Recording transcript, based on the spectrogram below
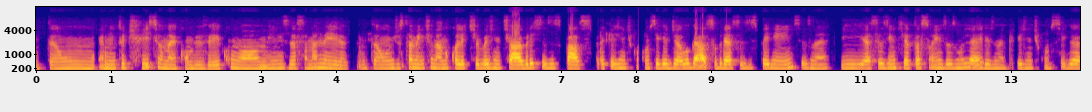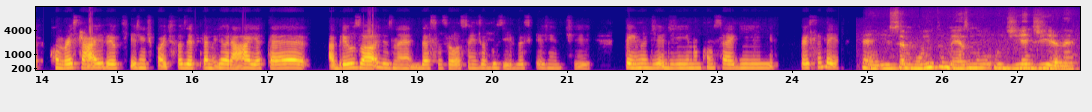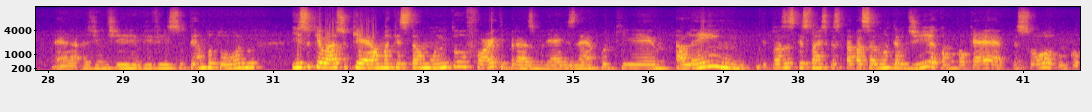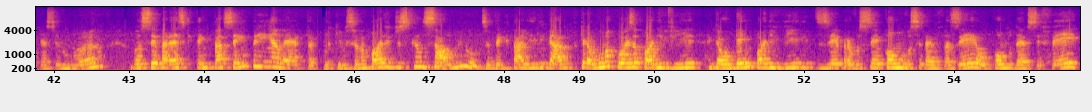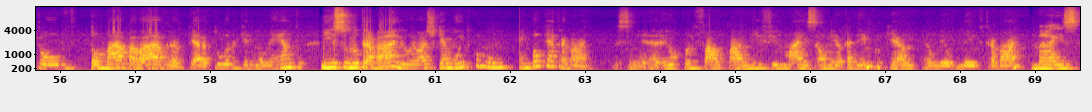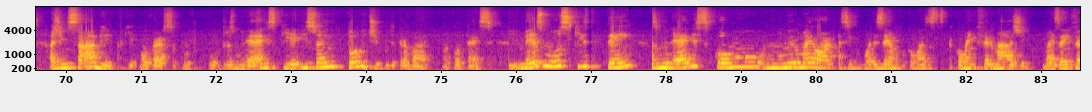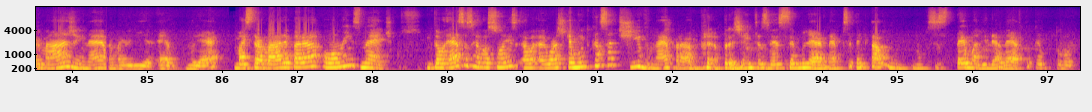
Então, é muito difícil, né, conviver com homens dessa maneira. Então, justamente né, no coletivo a gente abre esses espaços para que a gente consiga dialogar sobre essas experiências, né, e essas inquietações das mulheres, né, para que a gente consiga conversar e ver o que a gente pode fazer para melhorar e até abrir os olhos, né, dessas relações abusivas que a gente tem no dia a dia e não consegue perceber. É, isso é muito mesmo o dia a dia, né? É, a gente vive isso o tempo todo. Isso que eu acho que é uma questão muito forte para as mulheres, né? Porque além de todas as questões que você está passando no teu dia, como qualquer pessoa, como qualquer ser humano, você parece que tem que estar sempre em alerta, porque você não pode descansar um minuto, você tem que estar ali ligado, porque alguma coisa pode vir, então alguém pode vir e dizer para você como você deve fazer, ou como deve ser feito, ou tomar a palavra que era tua naquele momento. E isso no trabalho, eu acho que é muito comum, em qualquer trabalho. Assim, é, eu quando falo, claro, me refiro mais ao meio acadêmico, que é, é o meu meio de trabalho, mas a gente sabe, porque conversa com outras mulheres, que isso é em todo tipo de trabalho acontece. E mesmo os que têm as mulheres como um número maior, assim, por exemplo, como, as, como a enfermagem. Mas a enfermagem, né, a maioria é mulher, mas trabalha para homens médicos. Então, essas relações, eu acho que é muito cansativo, né, para a gente, às vezes, ser mulher, né, porque você tem que estar num, num sistema ali de alerta o tempo todo.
